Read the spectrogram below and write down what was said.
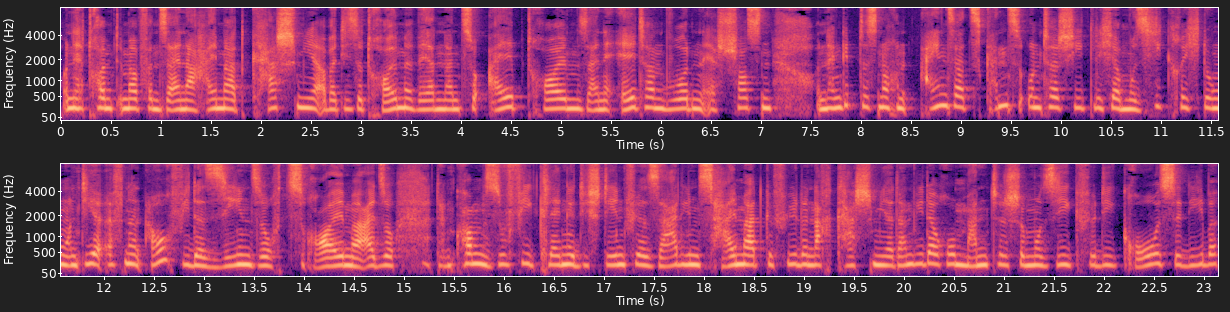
Und er träumt immer von seiner Heimat Kaschmir. Aber diese Träume werden dann zu Albträumen. Seine Eltern wurden erschossen. Und dann gibt es noch einen Einsatz ganz unterschiedlicher Musikrichtungen. Und die eröffnen auch wieder Sehnsuchtsräume. Also dann kommen Sufi-Klänge, die stehen stehen für Salims Heimatgefühle nach Kaschmir, dann wieder romantische Musik für die große Liebe.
